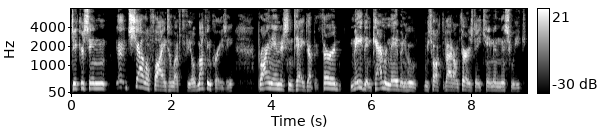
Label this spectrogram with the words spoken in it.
Dickerson, uh, shallow fly into left field, nothing crazy. Brian Anderson tagged up at third. Maybin, Cameron Maybin, who we talked about on Thursday, came in this week,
